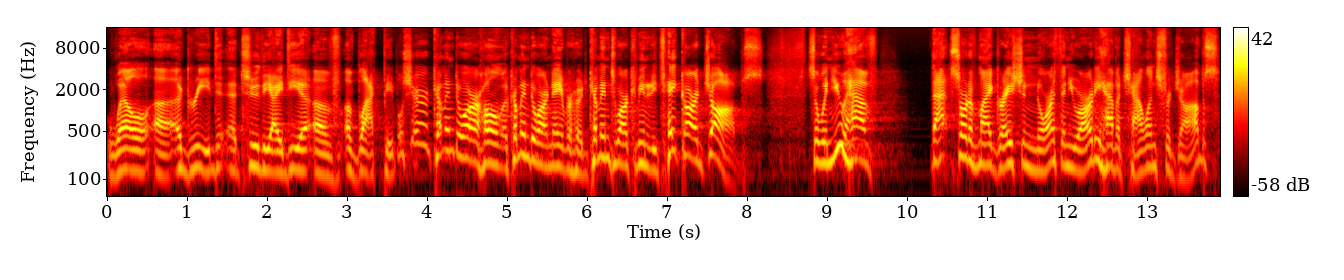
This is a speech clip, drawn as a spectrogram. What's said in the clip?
well uh, agreed uh, to the idea of, of black people. Sure, come into our home, come into our neighborhood, come into our community, take our jobs. So when you have that sort of migration north and you already have a challenge for jobs,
